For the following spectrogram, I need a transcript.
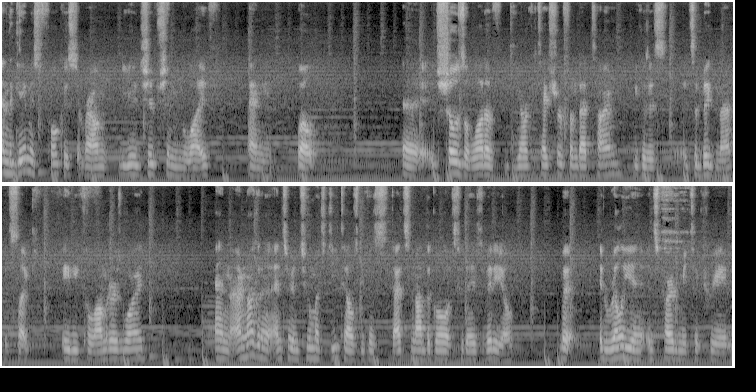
and the game is focused around the Egyptian life, and well, uh, it shows a lot of the architecture from that time because it's it's a big map. It's like 80 kilometers wide and I'm not going to enter in too much details because that's not the goal of today's video, but it really inspired me to create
